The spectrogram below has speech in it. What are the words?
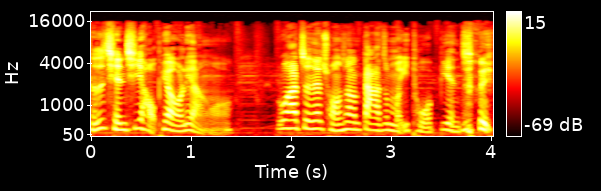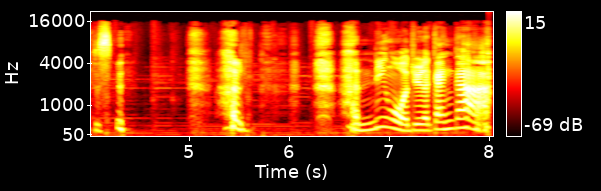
可是前妻好漂亮哦，如果她真在床上大这么一坨便，这也是 很。很令我觉得尴尬。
